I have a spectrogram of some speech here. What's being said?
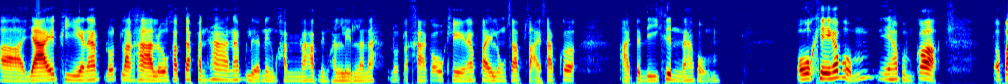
อ่ายาเอพีนะครับ ลดราคาลงครับจากพันห้านะครับ เหลือหนึ่งพันนะครับหนึ่งพันเลนแล้วนะ ลดราคาก็โอเคนะครับ ไฟลงซับสายซับก็อาจจะดีขึ้นนะครับผม โอเคครับผม นี่ครับผมก็ต่อไป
